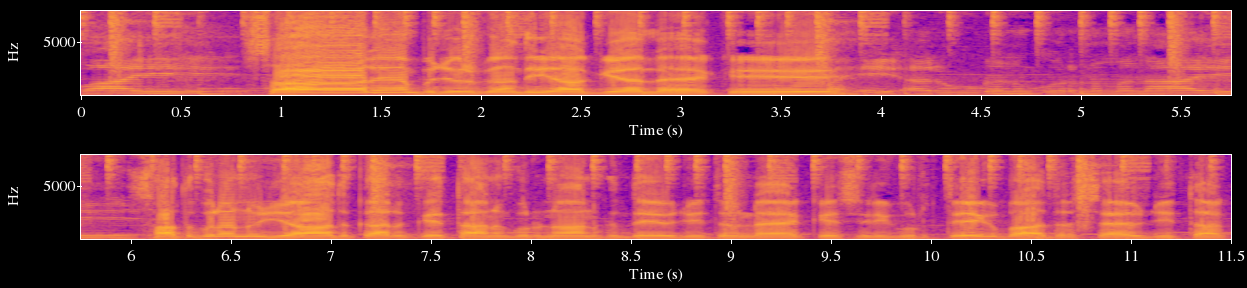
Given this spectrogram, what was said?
ਪਾਏ ਸਾਰਿਆਂ ਬਜ਼ੁਰਗਾਂ ਦੀ ਆਗਿਆ ਲੈ ਕੇ ਭਏ ਅਰੂੜਨ ਗੁਰਨ ਮਨਾਏ। ਸਤਿਗੁਰਾਂ ਨੂੰ ਯਾਦ ਕਰਕੇ ਧੰਨ ਗੁਰੂ ਨਾਨਕ ਦੇਵ ਜੀ ਤੋਂ ਲੈ ਕੇ ਸ੍ਰੀ ਗੁਰੂ ਤੇਗ ਬਹਾਦਰ ਸਾਹਿਬ ਜੀ ਤੱਕ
